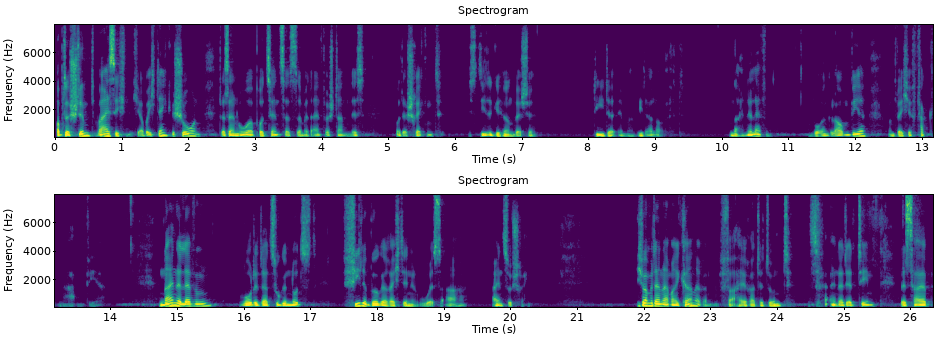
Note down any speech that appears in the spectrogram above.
Ob das stimmt, weiß ich nicht, aber ich denke schon, dass ein hoher Prozentsatz damit einverstanden ist und erschreckend ist diese Gehirnwäsche, die da immer wieder läuft. 9-11. Woran glauben wir und welche Fakten haben wir? 9-11 wurde dazu genutzt, viele Bürgerrechte in den USA einzuschränken. Ich war mit einer Amerikanerin verheiratet und das ist einer der Themen, weshalb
